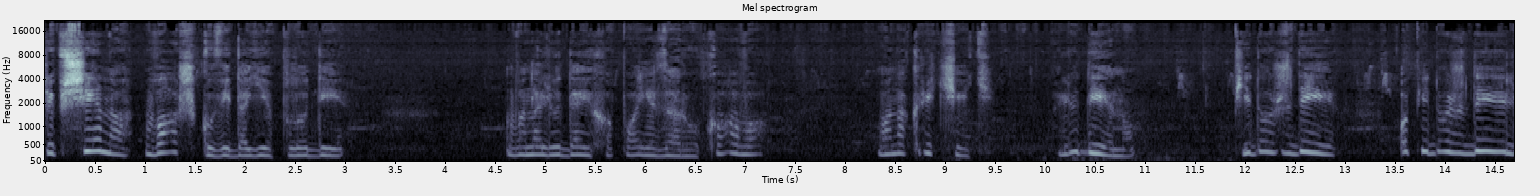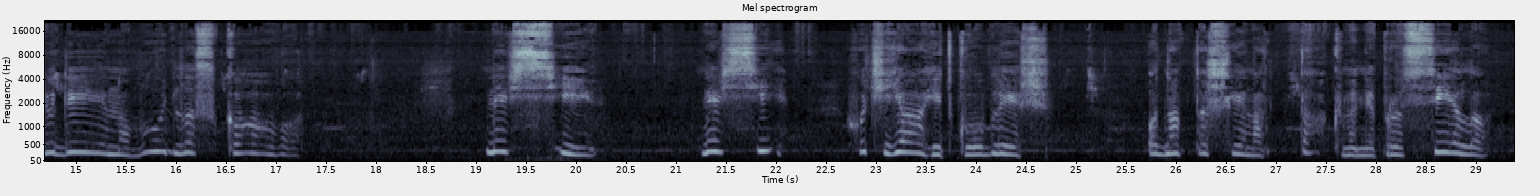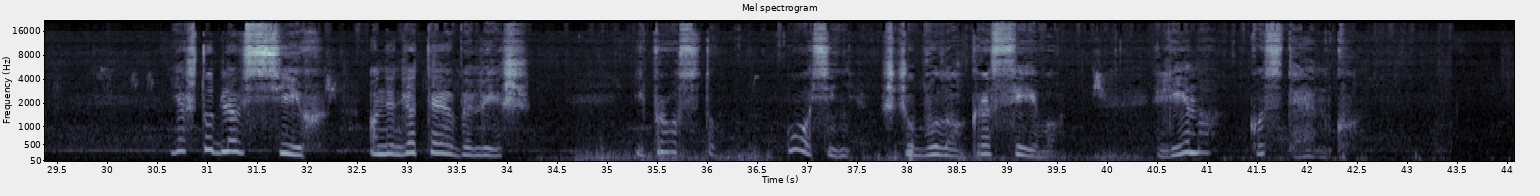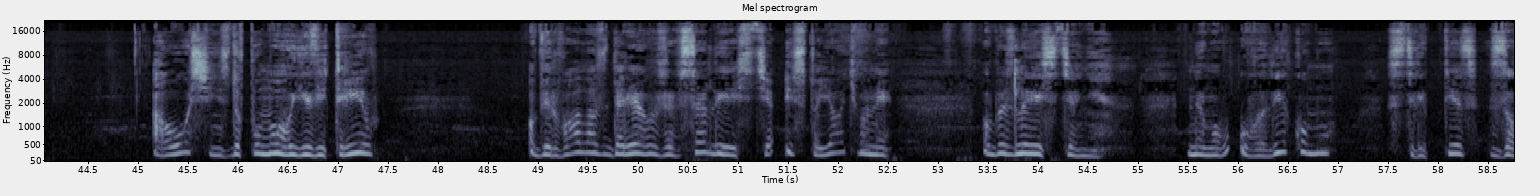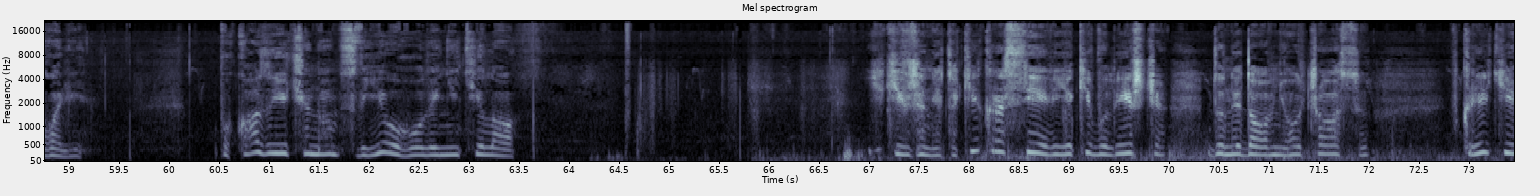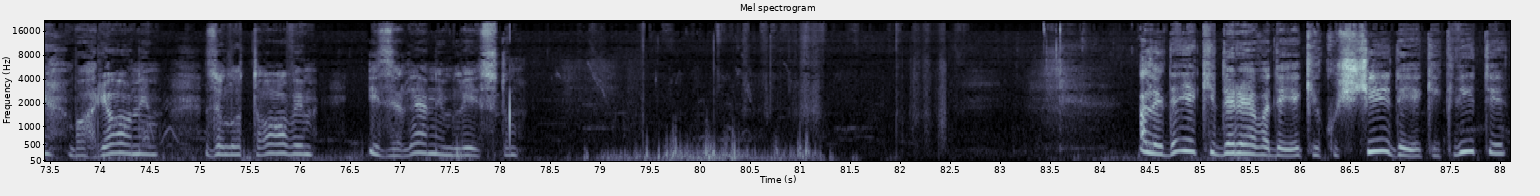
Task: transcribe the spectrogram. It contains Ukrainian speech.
Шипшина важко віддає плоди. Вона людей хапає за рукава. Вона кричить: Людино, підожди, о підожди, людино, будь ласкава. Не всі, не всі, хоч ягідку облиш. Одна пташина так мене просила. Я ж тут для всіх, а не для тебе лиш. І просто осінь, щоб була красива. Ліна Костенко. А осінь з допомогою вітрів обірвала з дерев вже все листя, і стоять вони обезлистяні, немов у великому стриптиз залі, показуючи нам свої оголені тіла. Які вже не такі красиві, які були ще до недавнього часу, вкриті багряним, золотавим і зеленим листом. Але деякі дерева, деякі кущі, деякі квіти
